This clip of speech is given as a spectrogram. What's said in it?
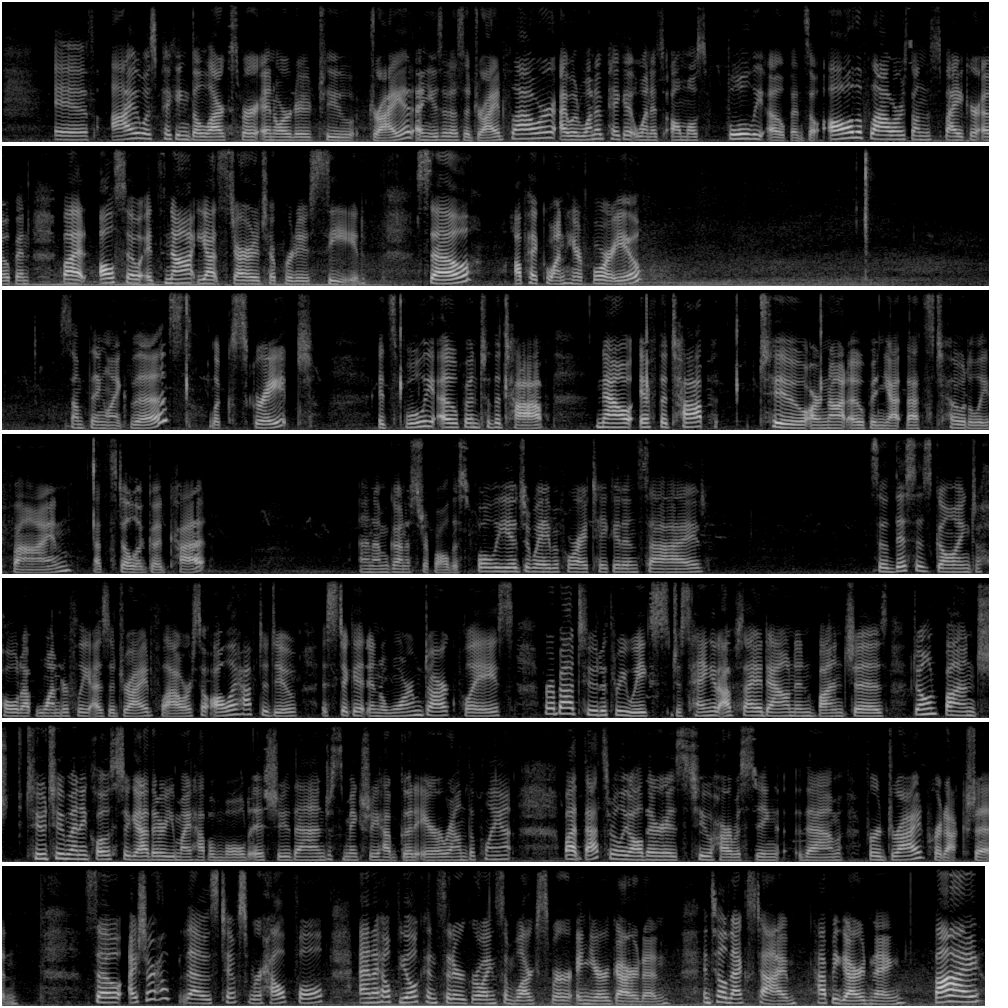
if I was picking the larkspur in order to dry it and use it as a dried flower, I would want to pick it when it's almost fully open. So all the flowers on the spike are open, but also it's not yet started to produce seed. So I'll pick one here for you. Something like this, looks great. It's fully open to the top. Now, if the top two are not open yet, that's totally fine. That's still a good cut. And I'm gonna strip all this foliage away before I take it inside. So this is going to hold up wonderfully as a dried flower. So all I have to do is stick it in a warm, dark place for about two to three weeks. Just hang it upside down in bunches. Don't bunch too, too many close together. You might have a mold issue then. Just make sure you have good air around the plant. But that's really all there is to harvesting them for dried production. So I sure hope those tips were helpful and I hope you'll consider growing some larkspur in your garden. Until next time, happy gardening. Bye.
